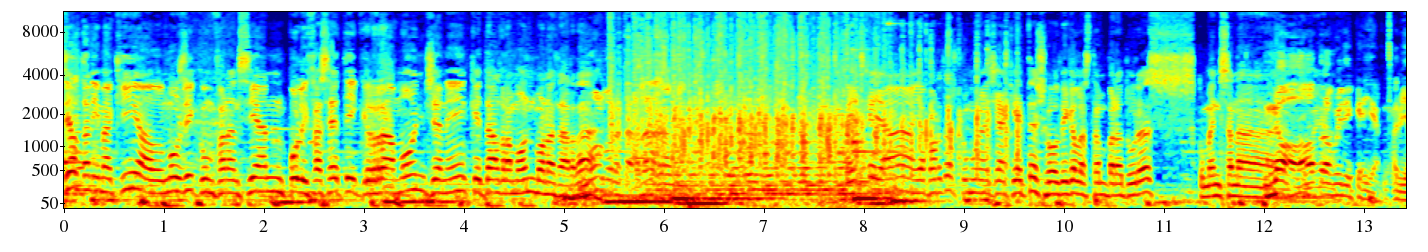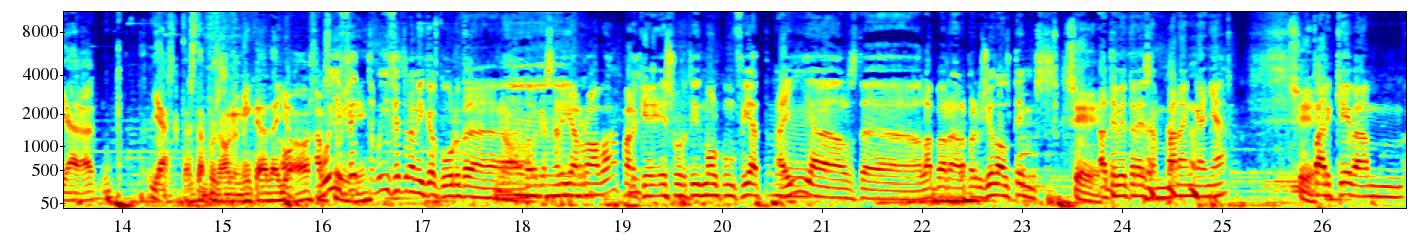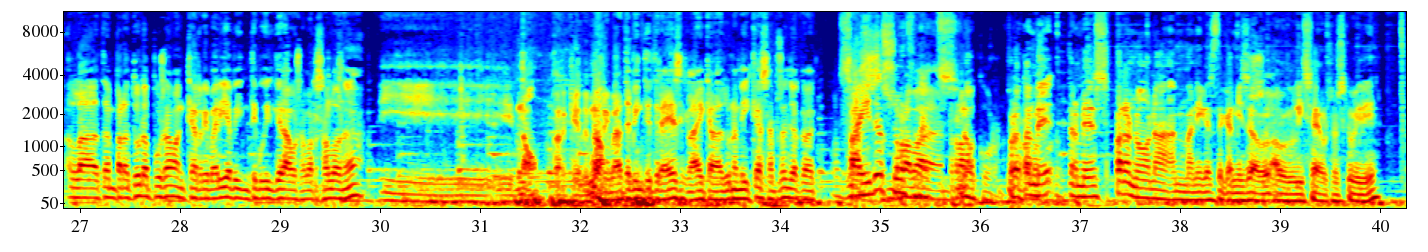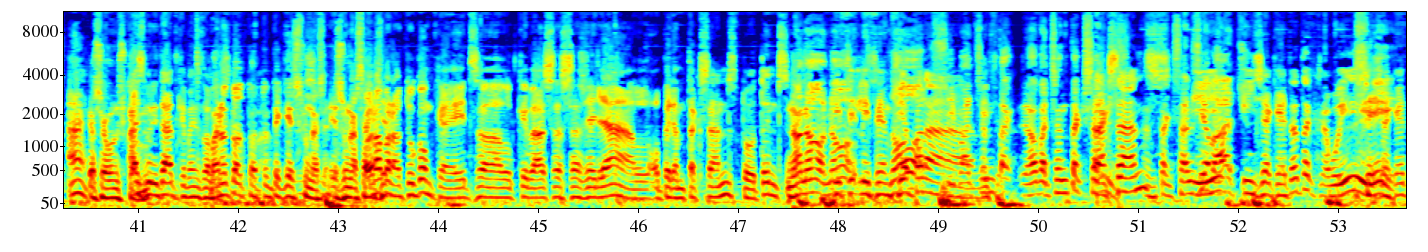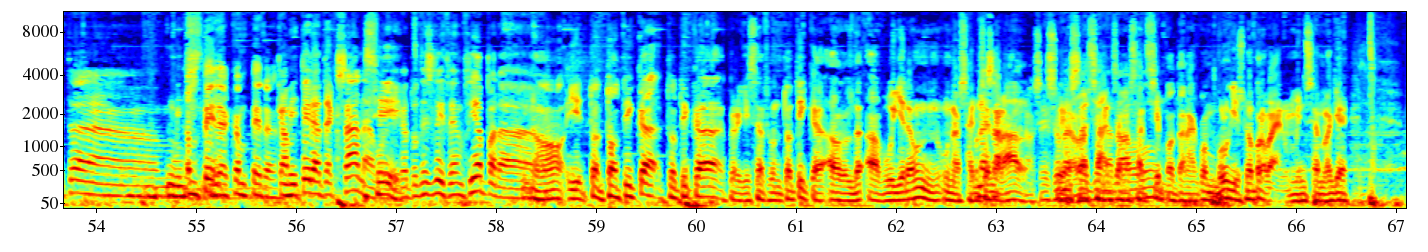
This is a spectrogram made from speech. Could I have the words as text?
Doncs ja el tenim aquí, el músic conferenciant polifacètic Ramon Gené. Què tal, Ramon? Bona tarda. Molt bona tarda. Veig que ja, ja portes com una jaqueta, això vol dir que les temperatures comencen a... No, però vull dir que ja, ja, ja t'has de posar una mica d'allò. Oh, avui, he fet, avui he fet una mica curt de, no. del que seria roba, perquè he sortit molt confiat. Ahir els de la, la previsió del temps Sí. a TV3 em van enganyar Sí. perquè vam, la temperatura posaven que arribaria a 28 graus a Barcelona i no, perquè no. arribat a 23 i clar, he quedat una mica, saps allò que fas aires són roba, freds. roba No, curt. però roba també, curt. també és per a no anar amb mànigues de camisa al, al Liceu, saps què vull dir? Ah, que segons ah, és veritat que vens del Bueno, tot, tot, tot que és una, és una Bueno, assaig... però tu, com que ets el que vas a segellar l'òpera amb texans, tu tens... No, no, no. lic- Licencia no, para... si vaig en, ta... no, vaig en texans. Texans, En texans i, ja vaig. i jaqueta, te- avui, Sí. jaqueta... Campera, campera. Campera texana, Sí. vull dir que tu tens licencia per a... No, i tot, tot i que, tot i que, per aquí s'ha de fer un tot i que el, avui era un, un assaig Un assaig, general. no, és un assaig general. L'assaig s'hi pot anar quan vulguis, no? Però bueno, a mi em sembla que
